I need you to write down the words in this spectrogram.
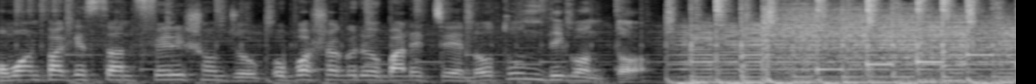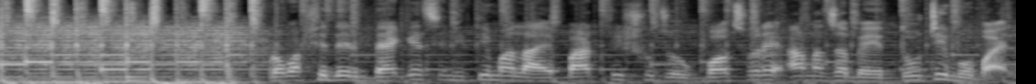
ওমান পাকিস্তান ফেরি সংযোগ, উপসাগরীয় বাণিজ্যে নতুন দিগন্ত। প্রবাসীদের ব্যাগেজ নীতিমালায় বাড়তি সুযোগ, বছরে আনা যাবে দুটি মোবাইল।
